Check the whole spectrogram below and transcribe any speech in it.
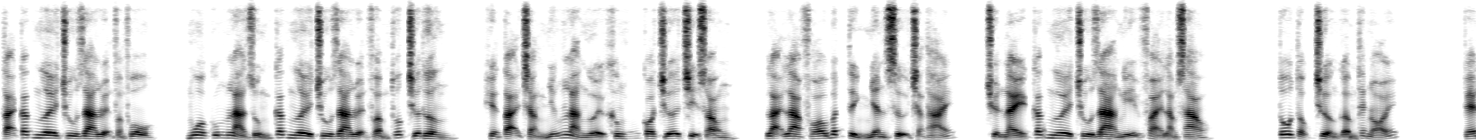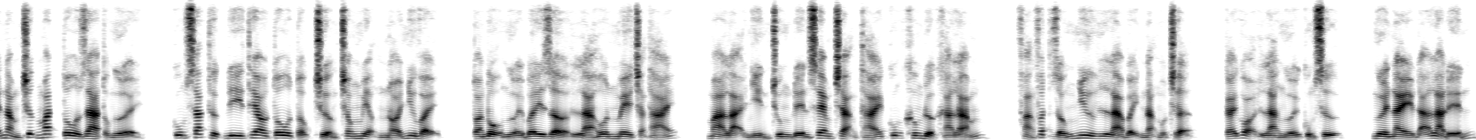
tại các ngươi chu gia luyện phẩm phô, mua cũng là dùng các ngươi chu gia luyện phẩm thuốc chữa thương, hiện tại chẳng những là người không có chữa trị xong, lại là phó bất tỉnh nhân sự trạng thái, chuyện này các ngươi chu gia nghĩ phải làm sao? Tô tộc trưởng gầm thét nói. Cái nằm trước mắt tô gia tộc người, cũng xác thực đi theo tô tộc trưởng trong miệng nói như vậy, toàn bộ người bây giờ là hôn mê trạng thái, mà lại nhìn chung đến xem trạng thái cũng không được khá lắm Phản phất giống như là bệnh nặng một trận, cái gọi là người cùng sự, người này đã là đến,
